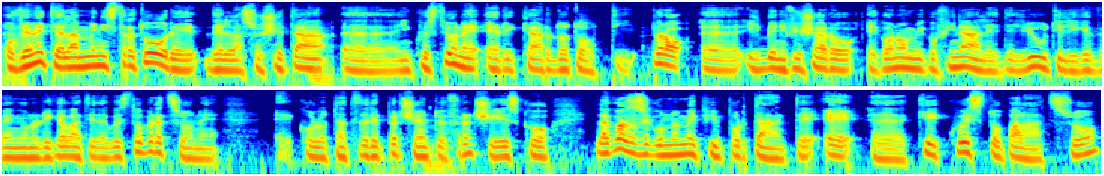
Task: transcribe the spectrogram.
Ovviamente l'amministratore della società eh, in questione è Riccardo Totti, però eh, il beneficiario economico finale degli utili che vengono ricavati da questa operazione eh, con l'83% è Francesco. La cosa secondo me più importante è eh, che questo palazzo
